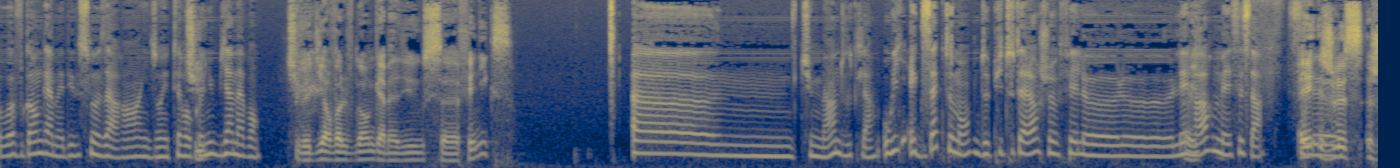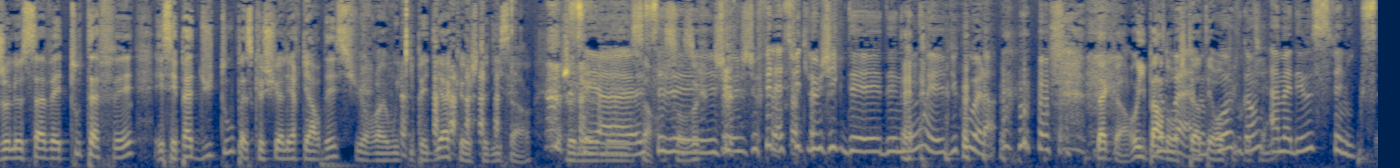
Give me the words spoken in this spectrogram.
Wolfgang Wolfgang Amadeus Mozart. Hein. Ils ont été reconnus bien avant. Tu veux dire Wolfgang Amadeus euh, Phoenix? Euh, tu mets un doute là. Oui, exactement. Depuis tout à l'heure, je fais le l'erreur, mais c'est ça. Et je le je le savais tout à fait, et c'est pas du tout parce que je suis allé regarder sur euh, Wikipédia que je te dis ça. Hein. Je, euh, je, je, fais la suite logique des, des noms et du coup voilà. D'accord. Oui, pardon, je t'ai interrompu. Wolfgang Amadeus Phoenix.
